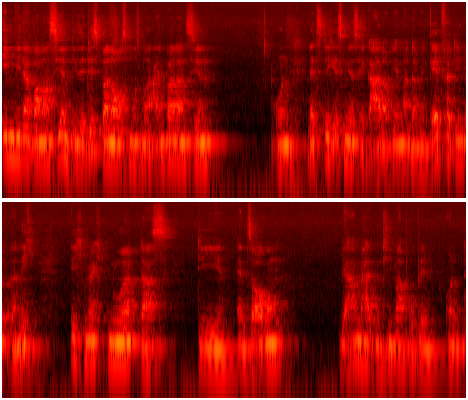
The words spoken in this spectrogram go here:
eben wieder balancieren. Diese Disbalance muss man einbalancieren. Und letztlich ist mir es egal, ob jemand damit Geld verdient oder nicht. Ich möchte nur, dass die Entsorgung, wir haben halt ein Klimaproblem. Und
